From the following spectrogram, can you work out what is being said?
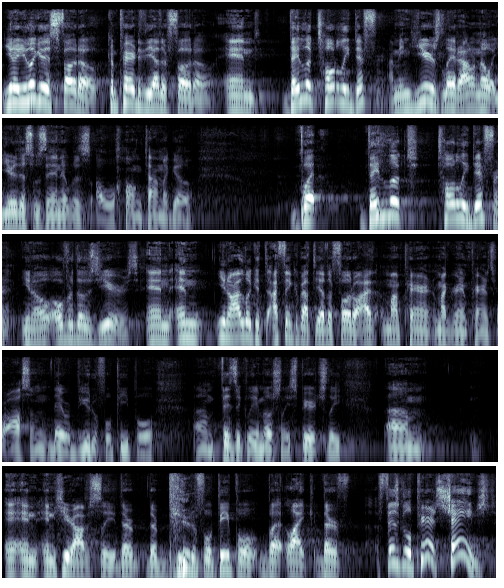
you know, you look at this photo compared to the other photo, and they look totally different. I mean, years later, I don't know what year this was in, it was a long time ago. But they looked totally different, you know, over those years. And, and you know, I look at, I think about the other photo. I, my parent, my grandparents were awesome. They were beautiful people, um, physically, emotionally, spiritually. Um, and, and here, obviously, they're, they're beautiful people, but like their physical appearance changed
